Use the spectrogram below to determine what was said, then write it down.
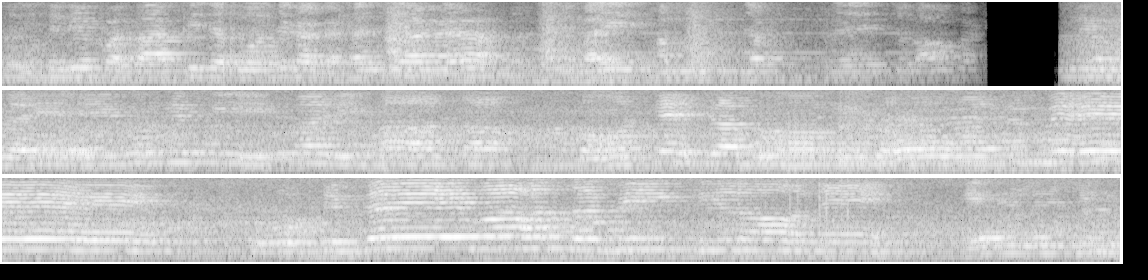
تو اسی لیے برداشتی جب مورچے کا گٹھن کیا گیا کہ بھائی ہم جب چناؤ کا پہنچے جب ہم ایل جن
